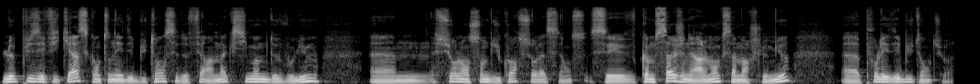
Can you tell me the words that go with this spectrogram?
le plus efficace quand on est débutant, c'est de faire un maximum de volume euh, sur l'ensemble du corps sur la séance. C'est comme ça généralement que ça marche le mieux pour les débutants, tu vois.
